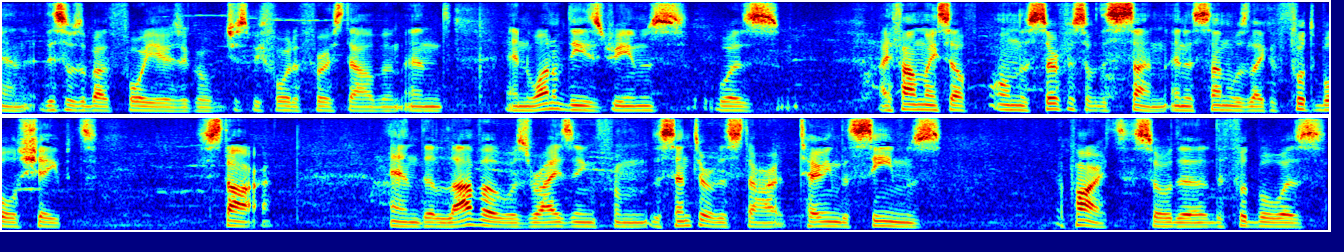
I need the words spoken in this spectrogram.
and this was about four years ago, just before the first album, and and one of these dreams was. I found myself on the surface of the sun, and the sun was like a football shaped star. And the lava was rising from the center of the star, tearing the seams apart. So the, the football was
